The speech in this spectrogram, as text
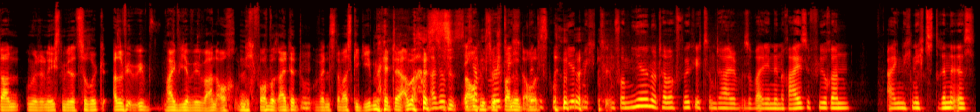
dann und mit der nächsten wieder zurück. Also wir, wir, wir waren auch nicht vorbereitet, mhm. wenn es da was gegeben hätte, aber es also sah auch nicht so wirklich, spannend aus. Ich habe probiert, mich zu informieren und habe auch wirklich zum Teil, so weil in den Reiseführern eigentlich nichts drin ist.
